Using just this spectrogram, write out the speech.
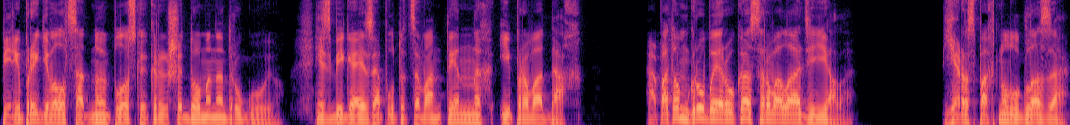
перепрыгивал с одной плоской крыши дома на другую, избегая запутаться в антеннах и проводах. А потом грубая рука сорвала одеяло. Я распахнул глаза.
